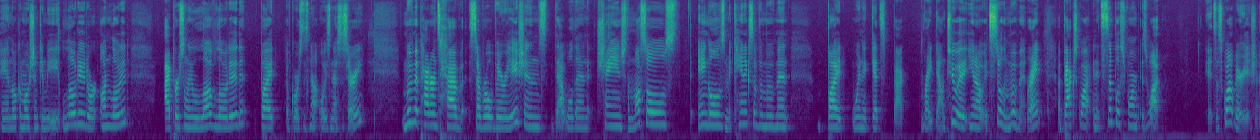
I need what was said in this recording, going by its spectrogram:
And locomotion can be loaded or unloaded. I personally love loaded, but of course, it's not always necessary. Movement patterns have several variations that will then change the muscles, the angles, mechanics of the movement. But when it gets back right down to it, you know, it's still the movement, right? A back squat in its simplest form is what? It's a squat variation.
